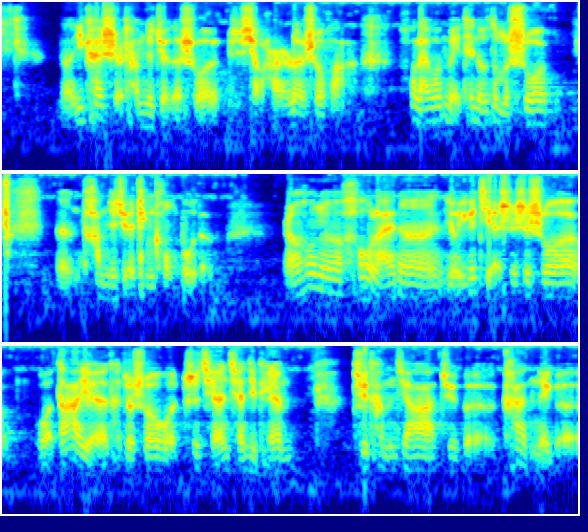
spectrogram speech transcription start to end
那一开始他们就觉得说小孩乱说话，后来我每天都这么说，嗯，他们就觉得挺恐怖的。然后呢，后来呢，有一个解释是说我大爷他就说我之前前几天去他们家这个看那个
